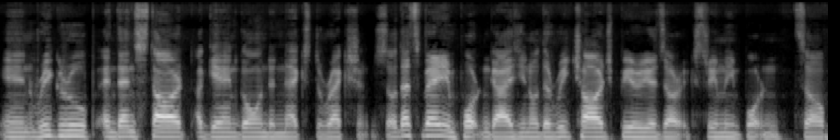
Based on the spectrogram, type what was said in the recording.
and regroup and then start again going the next direction. So that's very important guys. You know the recharge periods are extremely important. So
